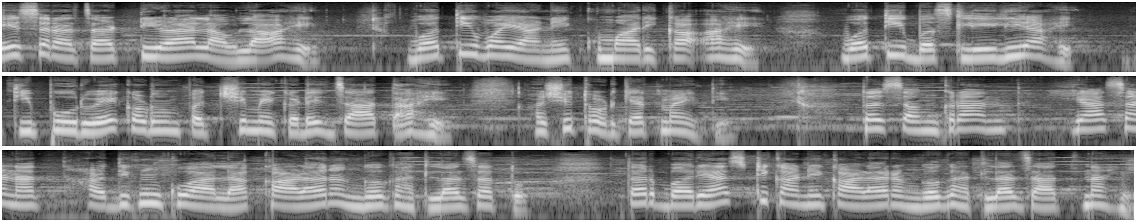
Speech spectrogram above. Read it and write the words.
केसराचा टिळा लावला आहे व ती वयाने कुमारिका आहे व ती बसलेली आहे. ती पूर्वेकडून पश्चिमेकडे जात आहे अशी थोडक्यात माहिती. तर संक्रांत या सणात हळदी कुंकवाला काळा रंग घातला जातो. तर बऱ्याच ठिकाणी काळा रंग घातला जात नाही.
